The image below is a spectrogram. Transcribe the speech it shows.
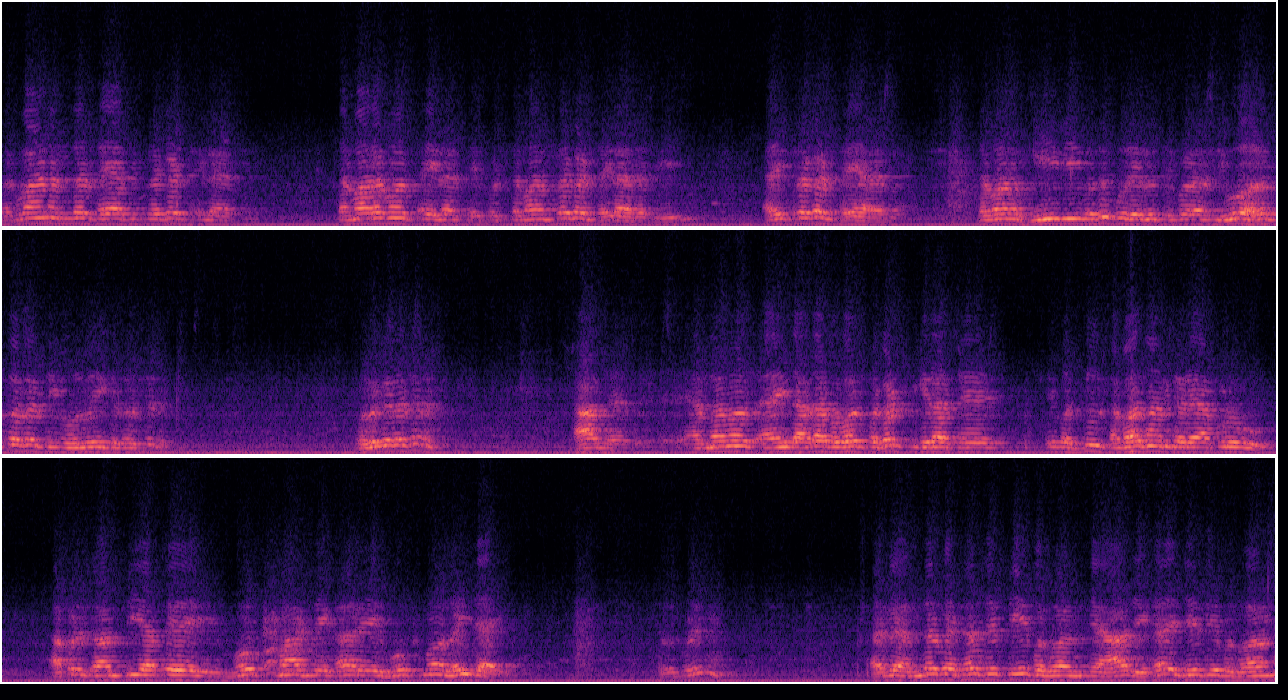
ભગવાન અંદર થયા પ્રગટ થયેલા છે. તમારામાં થયેલા છે, પણ તમારા પ્રગટ થયેલા નથી. અહીં પ્રગટ થયા છે. તમારું ઘી બી બધું પૂરેલું છે, પણ દીવો હરકતો નથી, ઓલો કહેતો છે ને. ઓલો કહેતો છે ને. હા એમનામાં અહીં દાદા ભગવાન પ્રગટ કર્યા છે, એ બધું સમાધાન કરે આપણું. આપણે શાંતિ આપે, મોક્ષ માર્ગ દેખાડે, મોક્ષમાં લઈ જાય. ખબર ને? એટલે અંદર બેઠા છે તે ભગવાન છે, આ દેખાય છે તે ભગવાન.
